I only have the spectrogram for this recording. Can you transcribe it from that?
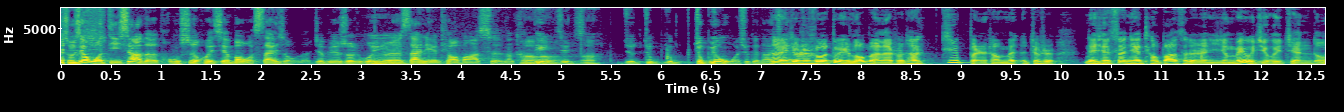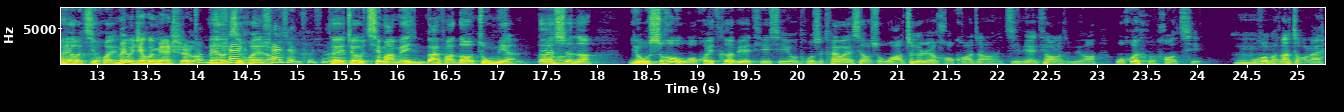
首先我底下的同事会先把我筛走的。就比如说，如果一个人三年跳八次，那肯定就就就就就不用我去跟他讲。那也就是说，对于老板来说，他基本上没，就是那些三年跳八次的人，已经没有机会见到，没有机会没有机会面试了。没有机会了筛选出去了。对，就起码没办法到终面。但是呢，有时候我会特别提醒，有同事开玩笑说：“哇，这个人好夸张，几年跳了什么地方？”我会很好奇，我会把他找来。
